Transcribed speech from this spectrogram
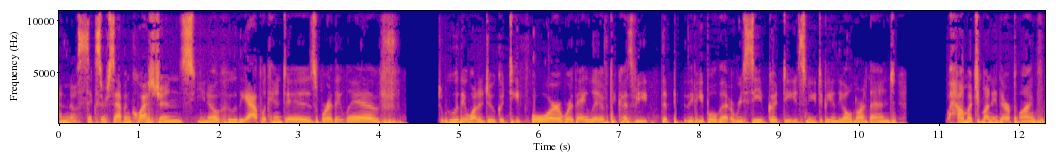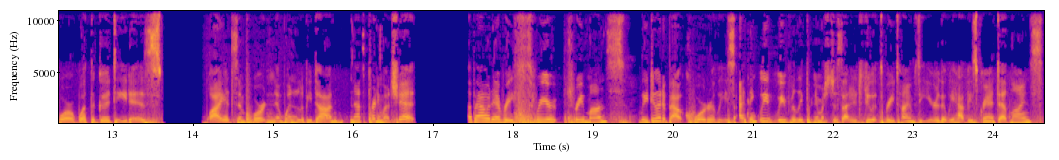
I don't know, six or seven questions, you know, who the applicant is, where they live, who they want to do a good deed for, where they live, because we, the, the people that receive good deeds need to be in the Old North End, how much money they're applying for, what the good deed is, why it's important, and when it'll be done. And that's pretty much it. About every three or three months, we do it about quarterly. I think we've, we've really pretty much decided to do it three times a year that we have these grant deadlines.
